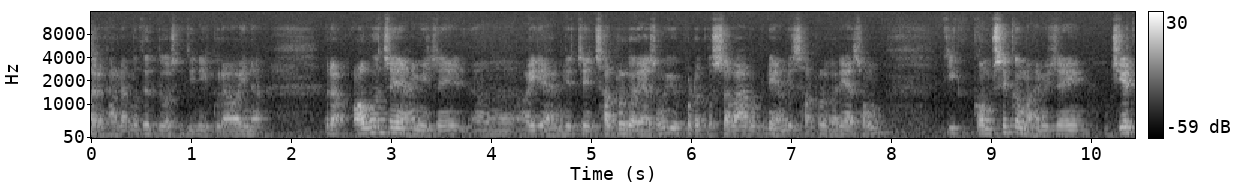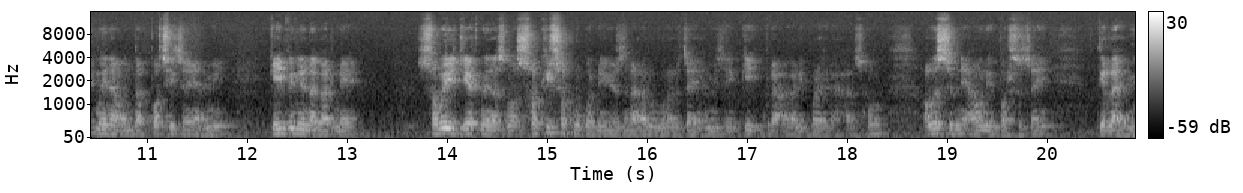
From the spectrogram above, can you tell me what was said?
सरकारलाई मात्रै दोष दिने कुरा होइन। र अब चाहिँ हामी चाहिँ अहिले हामीले चाहिँ छलफल गरेका छौँ। यो पटकको सभामा पनि हामीले छलफल गरेका छौँ कि कमसेकम हामी चाहिँ जेठ महिनाभन्दा पछि चाहिँ हामी केही पनि नगर्ने सबै जेठ महिनासम्म सकिसक्नुपर्ने योजनाहरू भनेर चाहिँ हामी चाहिँ केही कुरा अगाडि बढाइरहेका छौँ। अवश्य पनि आउने वर्ष चाहिँ त्यसलाई हामी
